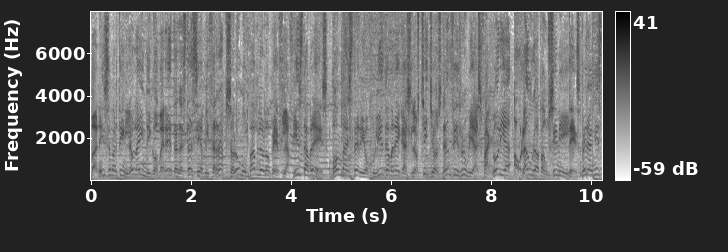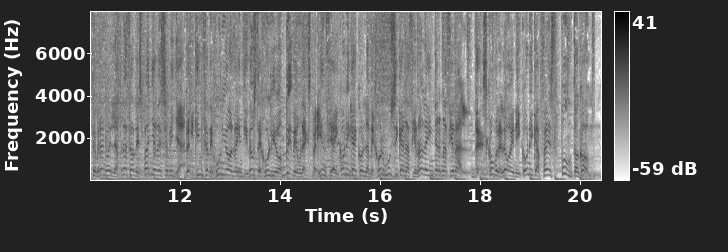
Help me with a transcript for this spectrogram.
Vanessa Martín, Lola Índigo, Beret, Anastasia, Bizarrap, Solomon, Pablo López, La Fiesta Bres, Bomba Estéreo, Julieta Vanegas, Los Chichos, Nancy Rubias, Fangoria o Laura Pausini. Te esperan este verano en la Plaza de España de Sevilla. Del 15 de junio al 22 de julio, vive una experiencia icónica con la mejor música nacional e internacional. Descúbrelo en icónicafest.com.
